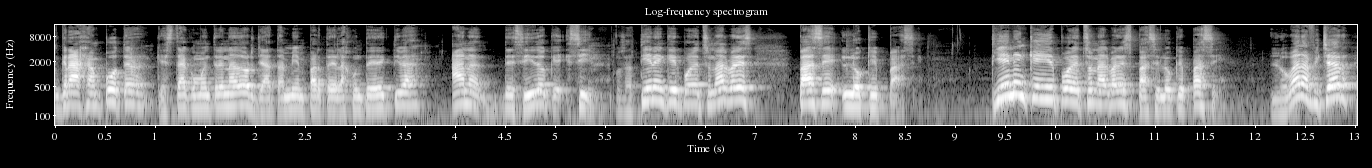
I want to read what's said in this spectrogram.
Graham Potter, que está como entrenador, ya también parte de la junta directiva, han decidido que sí, o sea, tienen que ir por Edson Álvarez, pase lo que pase. Tienen que ir por Edson Álvarez, pase lo que pase. ¿Lo van a fichar?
